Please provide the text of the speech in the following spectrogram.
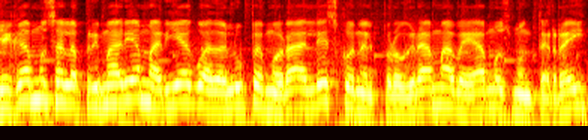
Llegamos a la primaria María Guadalupe Morales con el programa Veamos Monterrey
